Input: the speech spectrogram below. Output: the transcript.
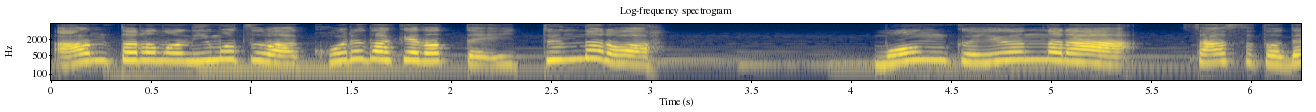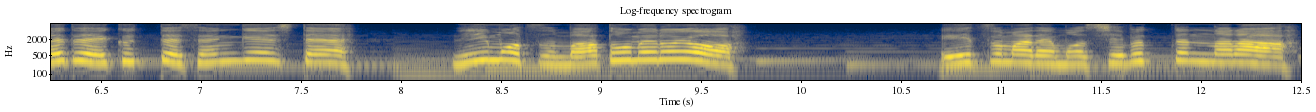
あんたらの荷物はこれだけだって言ってんだろ。文句言うんなら、さっさと出ていくって宣言して、荷物まとめろよ。いつまでも渋ってんなら、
